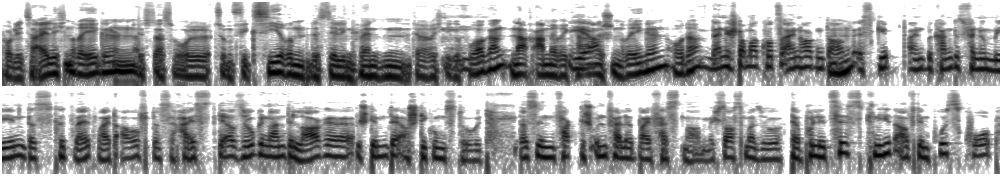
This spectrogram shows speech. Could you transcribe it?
polizeilichen Regeln ist das wohl zum Fixieren des Delinquenten der richtige Vorgang, nach amerikanischen ja. Regeln, oder? Wenn ich da mal kurz einhaken darf, mhm. es gibt ein bekanntes Phänomen, das tritt weltweit auf, das heißt der sogenannte lagebestimmte Erstickungstod. Das sind faktisch Unfälle bei Festnahmen. Ich sag's mal so, der Polizist kniet auf dem Brustkorb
